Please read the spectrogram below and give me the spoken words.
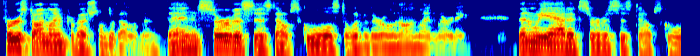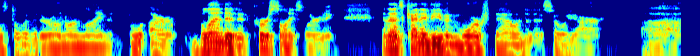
first online professional development, then services to help schools deliver their own online learning. Then we added services to help schools deliver their own online and or blended and personalized learning. And that's kind of even morphed now into this OER uh,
